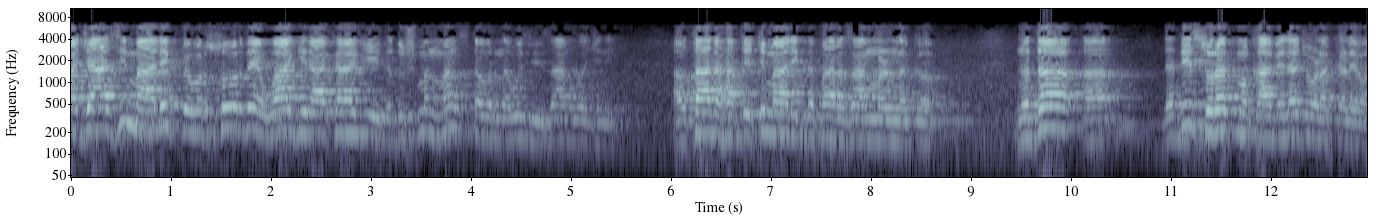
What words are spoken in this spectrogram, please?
مجازي مالک په ورسور دی واګی راکاږي د دشمن منځ ته ورنوځي ځان وجني او تا د حقيقي مالک د فار ځان مړنه کو نو دا د دې صورت مقابله جوړه کړې و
